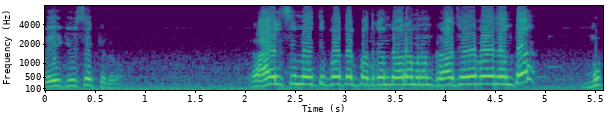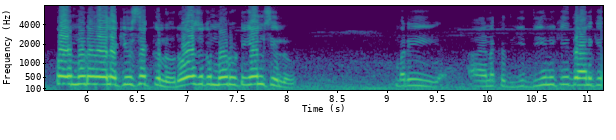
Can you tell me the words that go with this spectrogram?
వెయ్యి క్యూసెక్కులు. రాయలసీమ ఎత్తిపోతల పథకం ద్వారా మనం డ్రా చేయబోయేదంతా? ముప్పై మూడు వేల క్యూసెక్కులు రోజుకు మూడు టీఎంసీలు. మరి ఆయనకు దీనికి దానికి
